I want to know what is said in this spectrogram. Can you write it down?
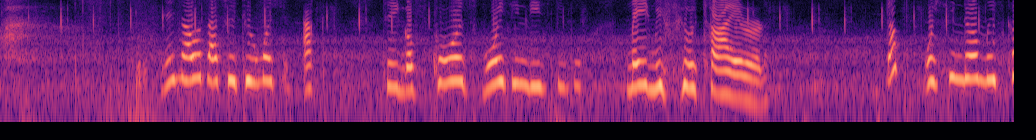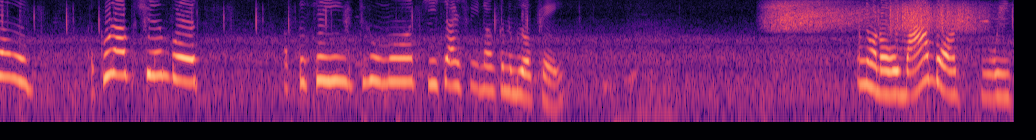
Ah. Then that was actually too much acting. Of course, voicing these people made me feel tired. Yep, voicing them is kind of a good option, but after saying too much, it's actually not gonna be okay. Not all my boss boys.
